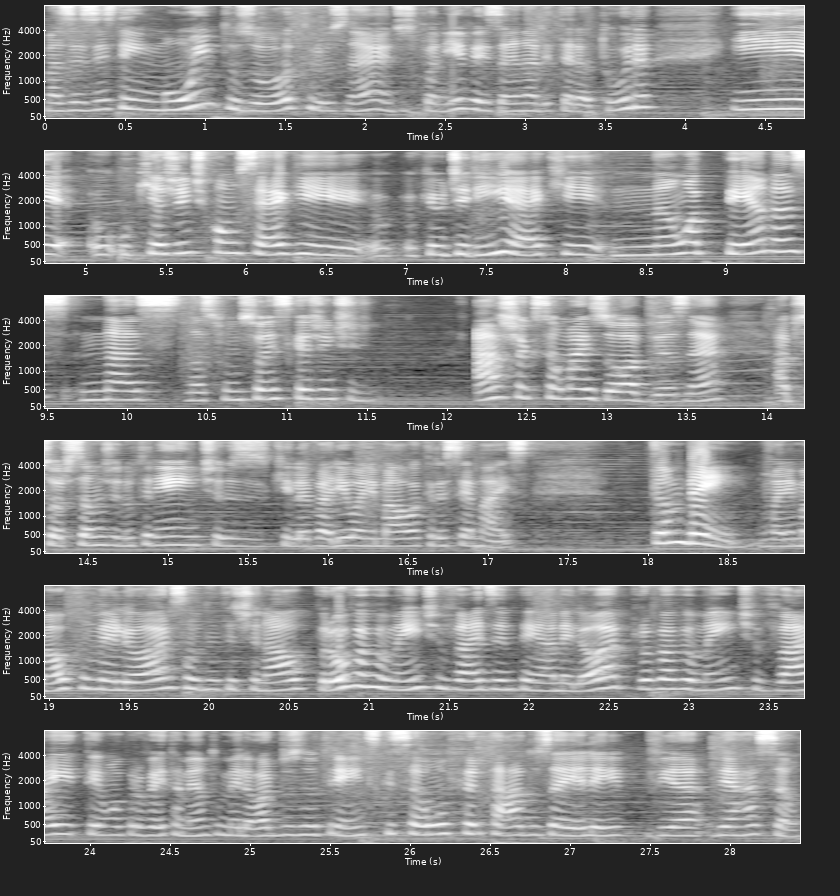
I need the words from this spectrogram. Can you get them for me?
mas existem muitos outros, né? Disponíveis aí na literatura e o, o que a gente consegue, o, o, que eu diria é que não apenas nas, nas funções que a gente acha que são mais óbvias, né? Absorção de nutrientes que levaria o animal a crescer mais. Também, um animal com melhor saúde intestinal provavelmente vai desempenhar melhor, provavelmente vai ter um aproveitamento melhor dos nutrientes que são ofertados a ele via, via ração.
